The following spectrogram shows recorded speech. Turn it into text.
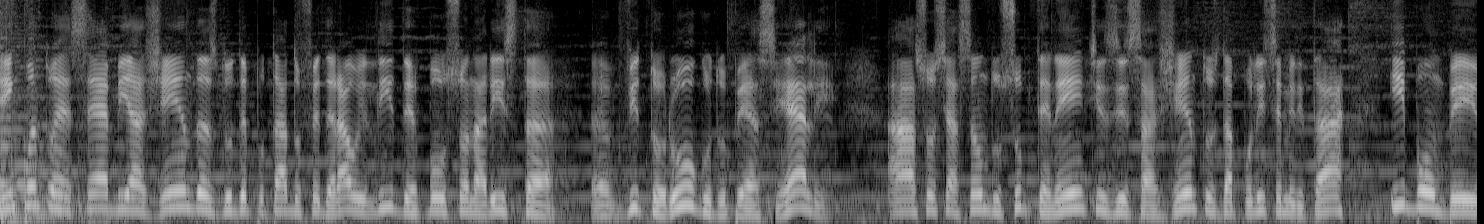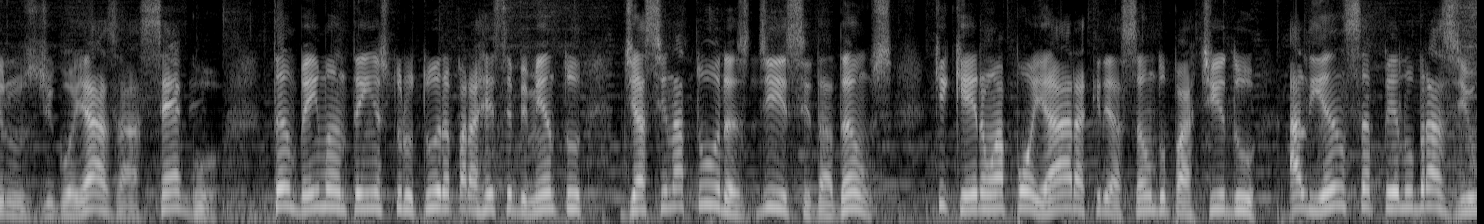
Enquanto recebe agendas do deputado federal e líder bolsonarista eh, Vitor Hugo, do PSL, a Associação dos Subtenentes e Sargentos da Polícia Militar e Bombeiros de Goiás, a ASEGO, também mantém estrutura para recebimento de assinaturas de cidadãos que queiram apoiar a criação do partido Aliança pelo Brasil.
